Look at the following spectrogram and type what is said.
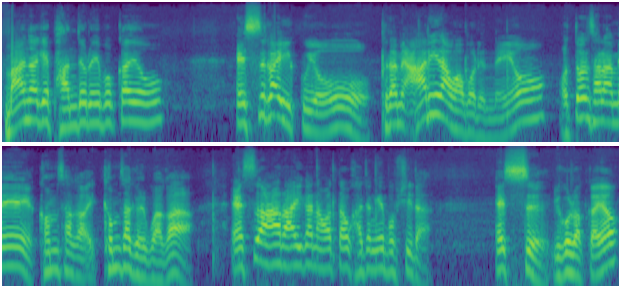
만약에 반대로 해볼까요? S가 있고요. 그 다음에 R이 나와버렸네요. 어떤 사람의 검사가, 검사 결과가 SRI가 나왔다고 가정해 봅시다. S, 이걸로 할까요?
